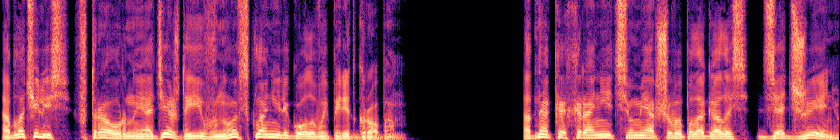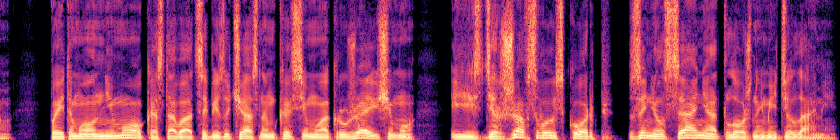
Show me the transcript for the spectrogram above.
облачились в траурные одежды и вновь склонили головы перед гробом. Однако хоронить умершего полагалось дядь Женю, поэтому он не мог оставаться безучастным ко всему окружающему и, сдержав свою скорбь, занялся неотложными делами.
